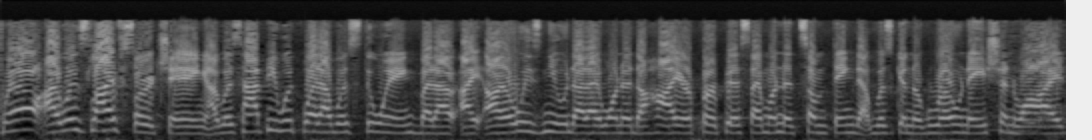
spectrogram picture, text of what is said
Well, I was life searching. I was happy with what I was doing, but I, I, I always knew that I wanted a higher purpose. I wanted something that was going to grow nationwide.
